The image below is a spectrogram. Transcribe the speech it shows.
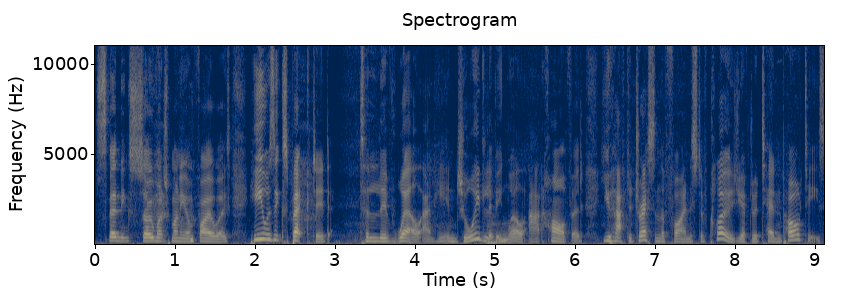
spending so much money on fireworks. He was expected to live well and he enjoyed living mm-hmm. well at Harvard. You have to dress in the finest of clothes, you have to attend parties,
